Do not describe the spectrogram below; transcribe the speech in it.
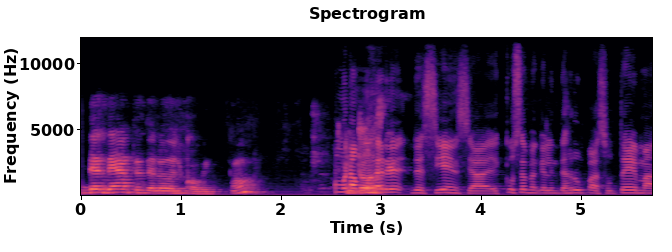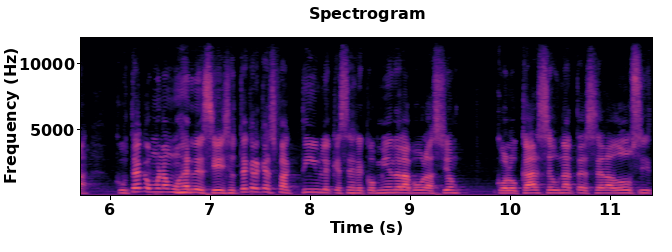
desde antes de lo del COVID, ¿no? Como una mujer de, ciencia, escúcheme que le interrumpa su tema, usted como una mujer de ciencia, ¿usted cree que es factible que se recomiende a la población colocarse una tercera dosis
